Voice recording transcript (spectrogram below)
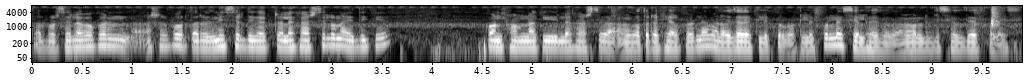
তারপর সেল অ্যাবা কয়েন আসার পর তার নিচের দিকে একটা লেখা আসছিল না, এদিকে কনফার্ম নাকি লেখা আসছে, আমি কতটা খেয়াল করি না মানে ওই জায়গায় ক্লিক করব। ক্লিক করলে সেল হয়ে যাবে, আমি অলরেডি সেল দিয়ে ফেলাইছি।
